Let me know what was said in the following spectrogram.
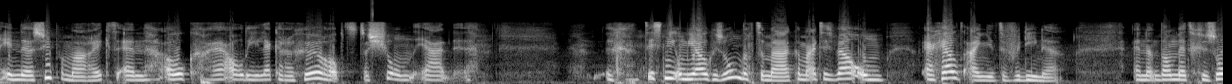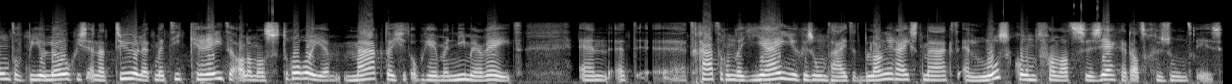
in de supermarkt en ook al die lekkere geuren op het station. Ja, het is niet om jou gezonder te maken, maar het is wel om er geld aan je te verdienen. En dan met gezond of biologisch en natuurlijk, met die kreten allemaal strooien, maakt dat je het op een gegeven moment niet meer weet. En het, het gaat erom dat jij je gezondheid het belangrijkst maakt en loskomt van wat ze zeggen dat gezond is.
